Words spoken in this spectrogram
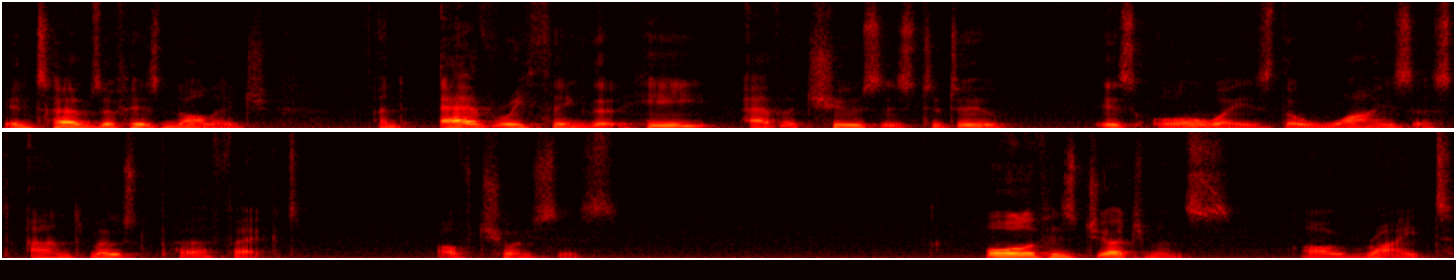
in terms of his knowledge, and everything that he ever chooses to do is always the wisest and most perfect of choices. All of his judgments are right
